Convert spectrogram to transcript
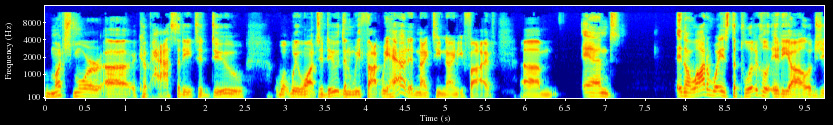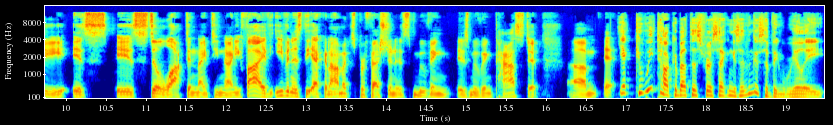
much more uh, capacity to do what we want to do than we thought we had in 1995 um, and in a lot of ways, the political ideology is is still locked in 1995, even as the economics profession is moving is moving past it. Um, eh, yeah, can we talk about this for a second? Because I think there's something really.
